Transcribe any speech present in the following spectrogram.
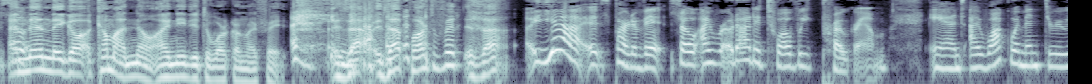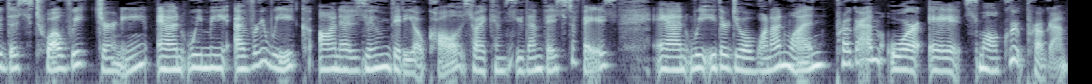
so, and then they go, come on, no, I need you to work on my faith. Is yeah. that, is that part of it? Is that? Yeah, it's part of it. So I wrote out a 12 week program and I walk women through this 12 week journey and we meet every week on a Zoom video call so I can see them face to face. And we either do a one on one program or a small group program.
